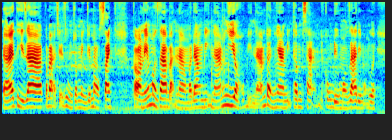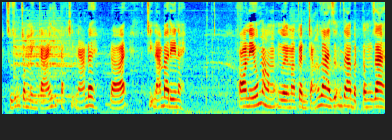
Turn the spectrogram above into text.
đấy, thì da các bạn sẽ dùng cho mình cái màu xanh. Còn nếu mà da bạn nào mà đang bị nám nhiều, bị nám tàn nhang, bị thâm sạm không đều màu da thì mọi người sử dụng cho mình cái đặc trị nám đây. Đấy, trị nám 3D này còn nếu mà mọi người mà cần trắng da dưỡng da bật tông da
